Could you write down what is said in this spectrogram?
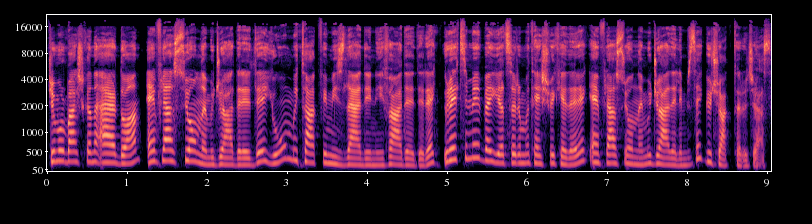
Cumhurbaşkanı Erdoğan, enflasyonla mücadelede yoğun bir takvim izlendiğini ifade ederek, üretimi ve yatırımı teşvik ederek enflasyonla mücadelemize güç aktaracağız.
